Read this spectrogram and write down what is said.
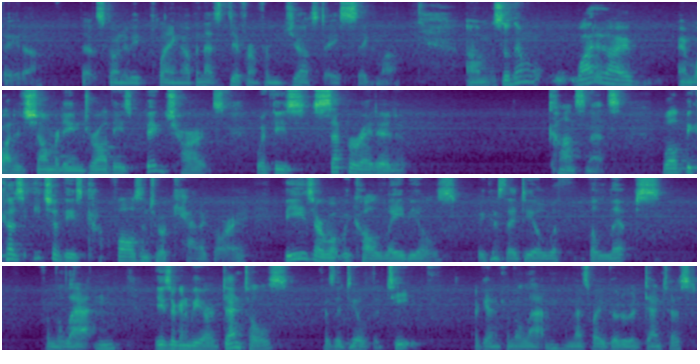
theta that's going to be playing up, and that's different from just a sigma. Um, so then, why did I and why did Shelmerdine draw these big charts with these separated consonants? Well, because each of these falls into a category. These are what we call labials because they deal with the lips from the Latin. These are going to be our dentals because they deal with the teeth, again from the Latin, and that's why you go to a dentist.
